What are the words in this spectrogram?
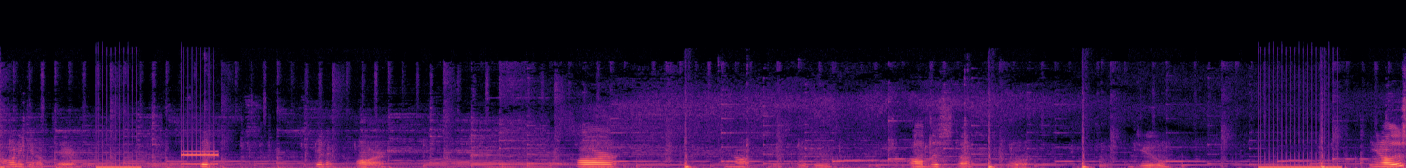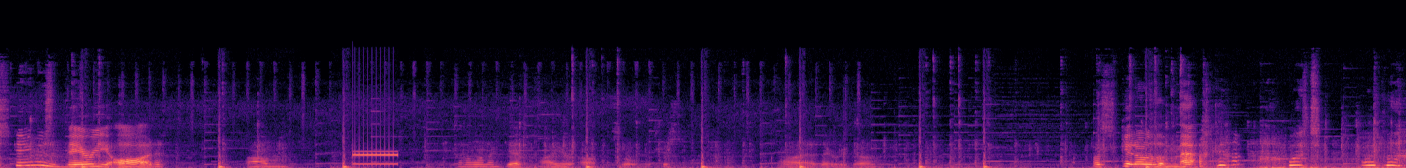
I wanna get up there. Get, get a car. Car, you know, this will do. All this stuff will do. You know, this game is very odd. Um, I don't want to get higher up, so let's just. Alright, there we go. Let's get out of the map. what? What the?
